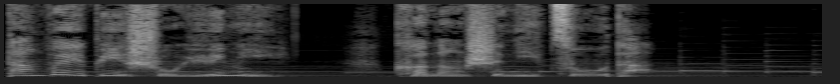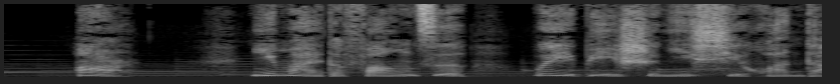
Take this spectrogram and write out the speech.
但未必属于你，可能是你租的。二，你买的房子未必是你喜欢的，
